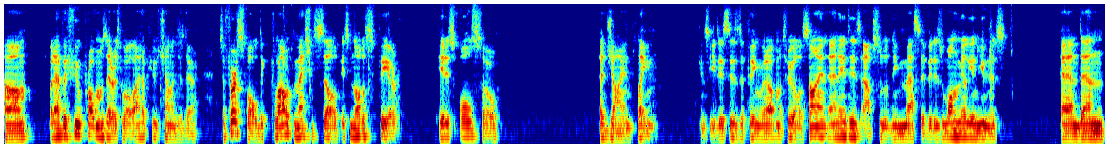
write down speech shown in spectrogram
Um, but I have a few problems there as well. I have a few challenges there. So first of all, the cloud mesh itself is not a sphere. It is also a giant plane. Can see this is the thing without material assigned, and it is absolutely massive. It is 1 million units. And then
